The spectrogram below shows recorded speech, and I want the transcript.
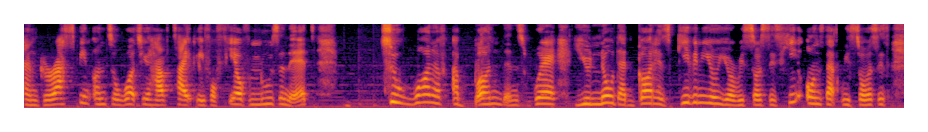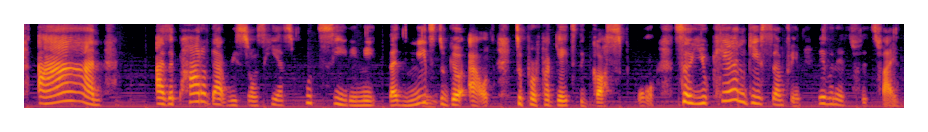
and grasping onto what you have tightly for fear of losing it to one of abundance where you know that God has given you your resources. He owns that resources. And as a part of that resource, He has put seed in it that needs to go out to propagate the gospel. So you can give something, even if it's $5,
